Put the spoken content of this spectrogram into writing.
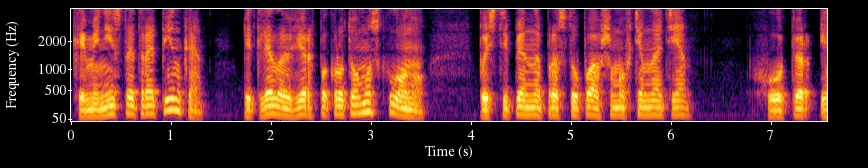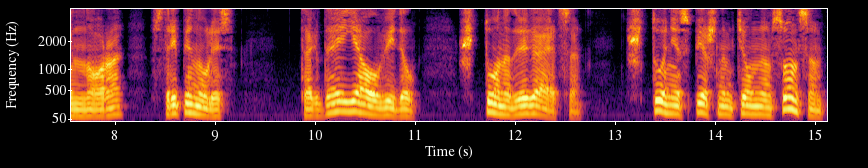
Каменистая тропинка петляла вверх по крутому склону, постепенно проступавшему в темноте. Хоппер и Нора встрепенулись. Тогда и я увидел, что надвигается, что неспешным темным солнцем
